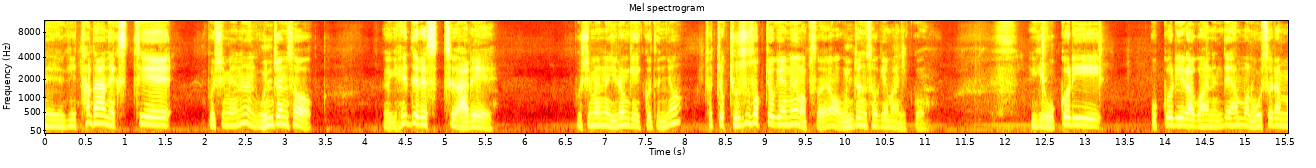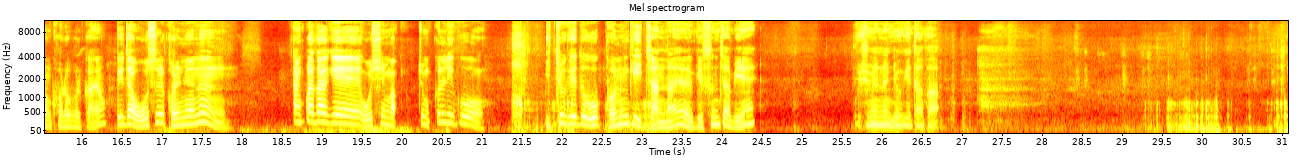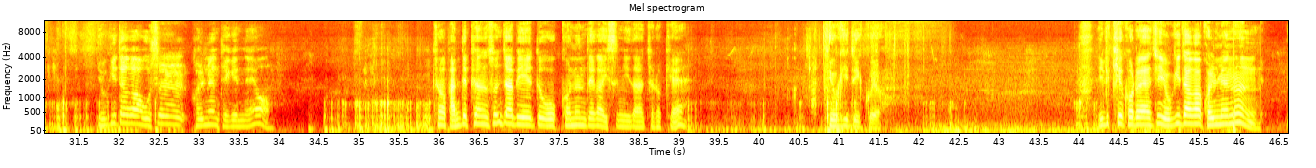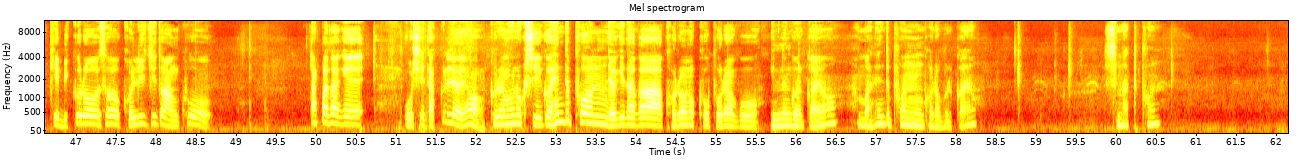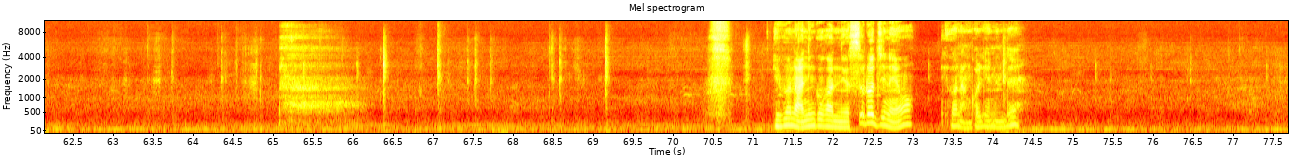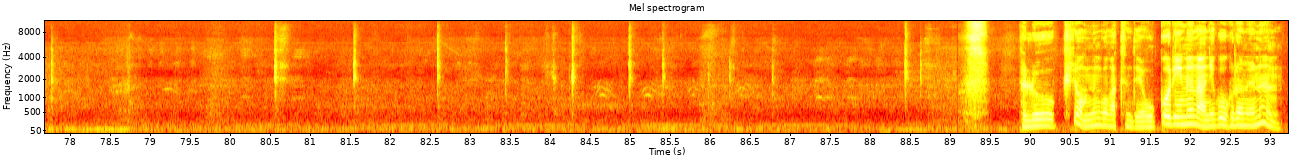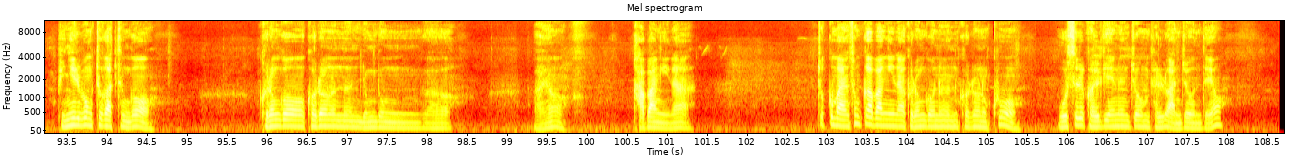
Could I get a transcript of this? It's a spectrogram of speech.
네, 여기 타다 넥스트에 보시면은 운전석 여기 헤드레스트 아래 보시면은 이런 게 있거든요. 저쪽 조수석 쪽에는 없어요. 운전석에만 있고. 이게 옷걸이 옷걸이라고 하는데 한번 옷을 한번 걸어 볼까요? 여기다 옷을 걸면은 땅바닥에 옷이 막 좀 끌리고 이쪽에도 옷 거는 게 있지 않나요? 여기 손잡이에 보시면은 여기다가 여기다가 옷을 걸면 되겠네요. 저 반대편 손잡이에도 옷 거는 데가 있습니다. 저렇게 여기도 있고요. 이렇게 걸어야지 여기다가 걸면은 이렇게 미끄러워서 걸리지도 않고 땅바닥에 옷이 다 끌려요. 그러면 혹시 이거 핸드폰 여기다가 걸어놓고 보라고 있는 걸까요? 한번 핸드폰 걸어볼까요? 스마트폰? 이건 아닌 것 같네요. 쓰러지네요. 이건 안 걸리는데. 별로 필요 없는 것 같은데요. 옷걸이는 아니고 그러면은 비닐봉투 같은 거 그런 거 걸어놓는 용도인가 봐요. 가방이나 조그만 손가방이나 그런 거는 걸어놓고 옷을 걸기에는 좀 별로 안 좋은데요.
